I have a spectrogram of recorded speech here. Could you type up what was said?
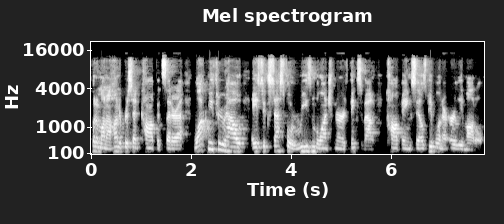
put them on 100% comp, et cetera. Walk me through how a successful, reasonable entrepreneur thinks about comping salespeople in an early model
